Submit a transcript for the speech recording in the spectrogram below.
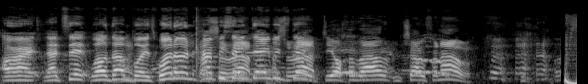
All right, that's it. Well done, boys. Well done. Happy St. wrap. David's That's a wrap. Day. Diolch yn fawr and ciao for now.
